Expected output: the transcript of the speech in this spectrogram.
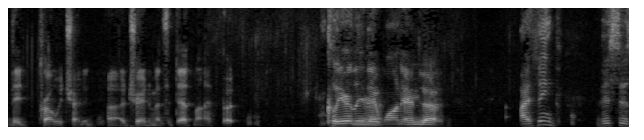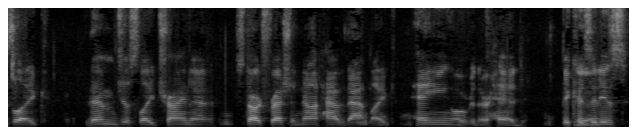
they'd probably try to uh, trade him at the deadline. But clearly, Yeah, they wanted. and, to, uh, I think this is like them just like trying to start fresh and not have that like hanging over their head because Yeah. it is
